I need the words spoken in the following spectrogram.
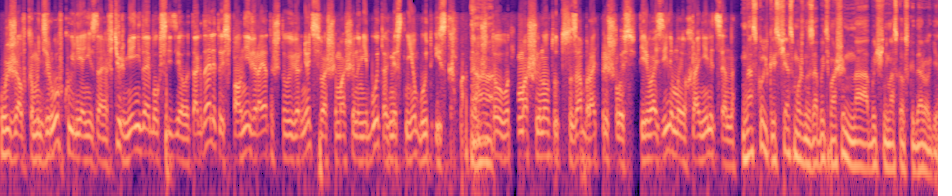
уезжал в командировку или, я не знаю, в тюрьме, не дай бог, сидел и так далее. То есть вполне вероятно, что вы вернетесь, вашей машины не будет, а вместо нее будет иск. О том, а... что вот машину тут забрать пришлось. Перевозили мы ее, хранили ценно. Насколько сейчас можно забыть машину на обычной московской дороге?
